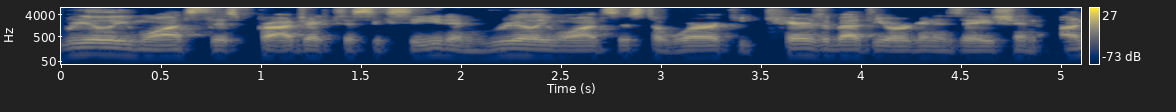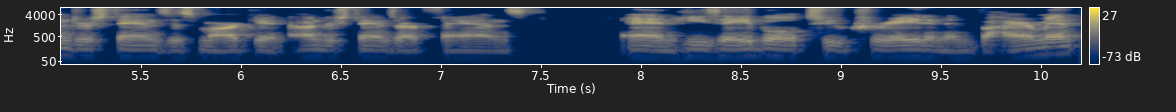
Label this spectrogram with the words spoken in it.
really wants this project to succeed and really wants this to work he cares about the organization understands this market understands our fans and he's able to create an environment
